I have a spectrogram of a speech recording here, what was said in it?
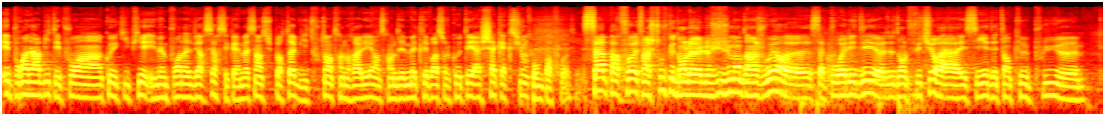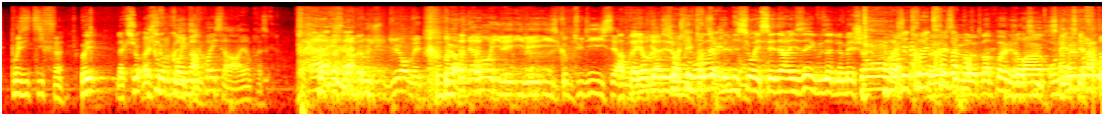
et pour un arbitre, et pour un coéquipier, et même pour un adversaire, c'est quand même assez insupportable. Il est tout le temps en train de râler, en train de mettre les bras sur le côté à chaque action. tombe parfois. ça. Ça, parfois, enfin, je trouve que dans le, le jugement d'un joueur, euh, ça pourrait l'aider euh, dans le futur à essayer d'être un peu plus euh, positif. Oui, l'action Moi, je action trouve que quand il positive. marque pas, il sert à rien presque. C'est un peu je suis dur, mais évidemment, il est, il est, il- comme tu dis, il sert. Après, il y a encore des gens qui vont dire que l'émission est scénarisée et que vous êtes le méchant. Moi, je l'ai trouvé très que important. Papa est Bah, gentil. on n'a est- même, est pas le temps-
